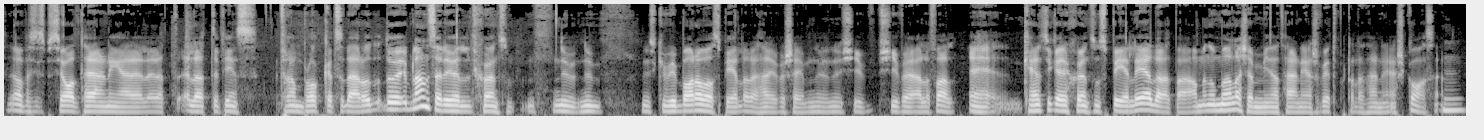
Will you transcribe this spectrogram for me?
ja, precis, specialtärningar eller att, eller att det finns framblockat sådär. Och då, då, ibland så är det väldigt skönt. Som, nu, nu, nu ska vi bara vara spelare här i och för sig. Men nu, nu tjuvar jag i alla fall. Eh, kan jag tycka det är skönt som spelledare att bara, ja, men om alla kör mina tärningar så vet jag vart alla tärningar ska sen. mm.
